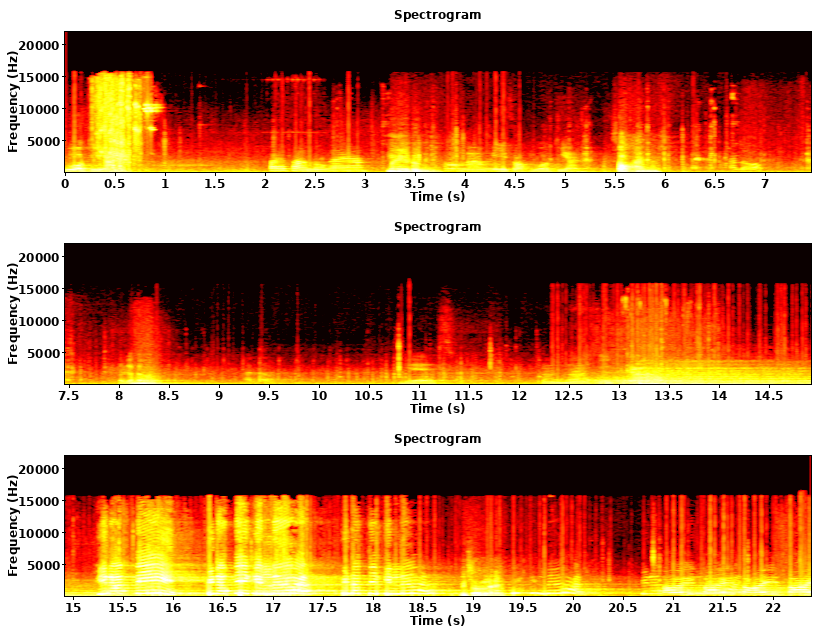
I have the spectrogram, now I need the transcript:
บัวกี่อันไปฝั่งนู้นไงอะไม่รู้ห้องน้ำมีฝักบัวกี่อันสองอันฮัลโหลฮัลโหลฮัลโหล yes ห้าห้าสี่เก้าพี่นัตตี้พี่นัตตี้กินเลือดพี่นัตตี้กินเลือดไม่สนอะไรกินเลือดพี่นัตต่อยต่อยต่อยต่อย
